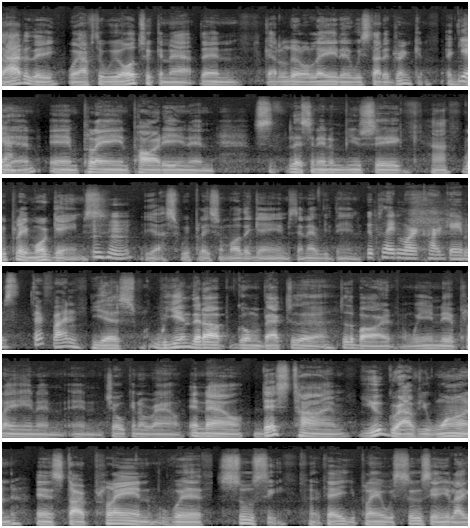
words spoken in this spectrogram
Saturday, well, after we all took a nap, then got a little late and we started drinking again and playing, partying, and listening to music. Huh? We play more games. Mm-hmm. Yes, we play some other games and everything. We played more card games. They're fun. Yes, we ended up going back to the to the bar and we in there playing and, and joking around. And now this time you grab your wand and start playing with Susie. Okay, You're playing with Susie and you're like,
